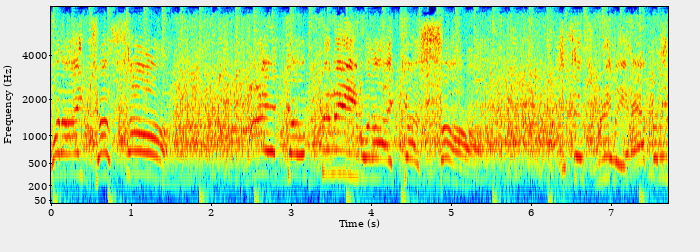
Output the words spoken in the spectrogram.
what I just saw believe what I just saw. Is this really happening,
